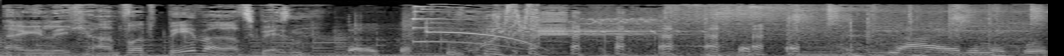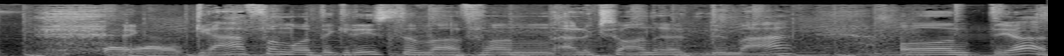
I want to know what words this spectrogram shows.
eigentlich. Antwort B war es gewesen. Nein, hätte ich nicht. Keine Ahnung. Graf von Monte Cristo war von Alexandre Dumas. Und ja,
